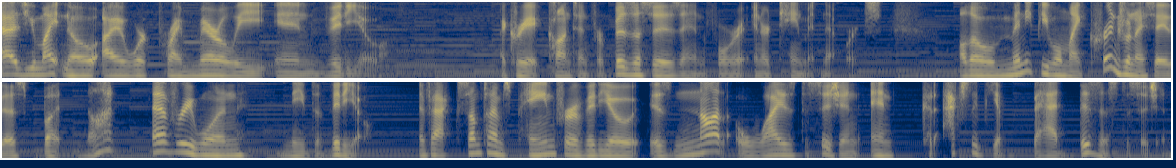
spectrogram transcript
As you might know, I work primarily in video. I create content for businesses and for entertainment networks. Although many people might cringe when I say this, but not everyone needs a video. In fact, sometimes paying for a video is not a wise decision and could actually be a bad business decision.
